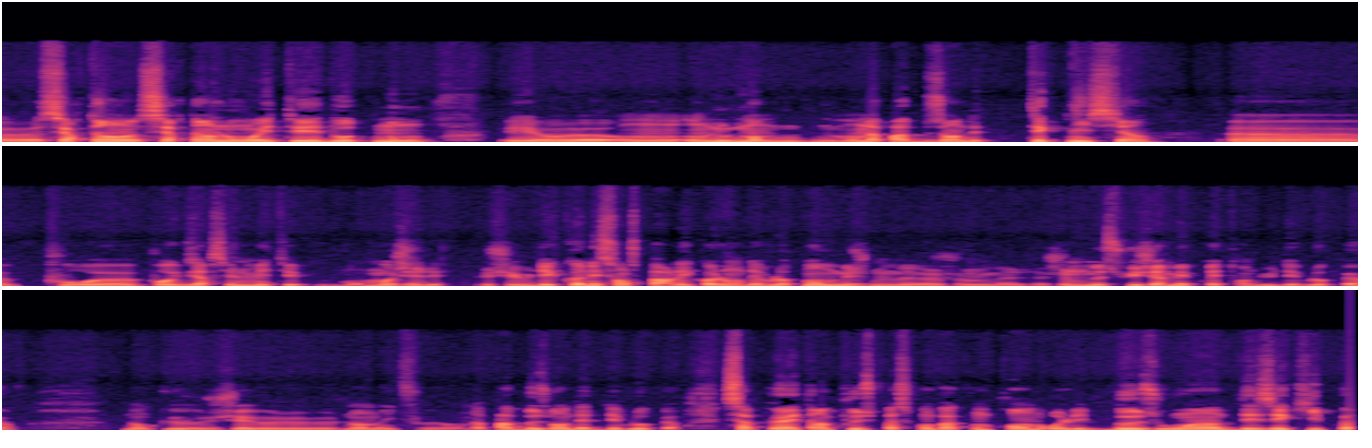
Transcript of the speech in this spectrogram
euh, certains, certains l'ont été, d'autres non. Et euh, on, nous demande, on n'a pas besoin d'être technicien pour pour exercer le métier. Moi j'ai eu des connaissances par l'école en développement, mais je, je, ne me suis jamais prétendu développeur. Donc non, non on n'a pas besoin d'être développeur. Ça peut être un plus parce qu'on va comprendre les besoins des équipes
